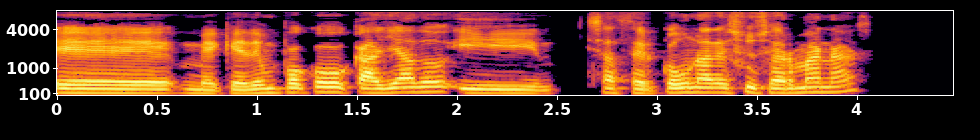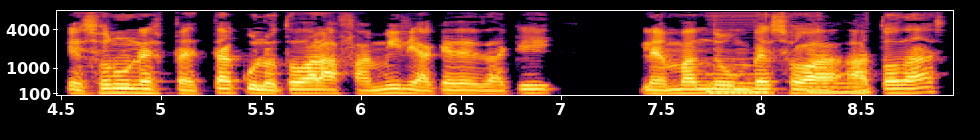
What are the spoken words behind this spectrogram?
eh, me quedé un poco callado y se acercó una de sus hermanas, que son un espectáculo, toda la familia, que desde aquí les mando un mm, beso a, todas.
